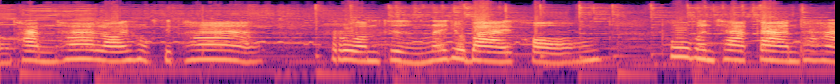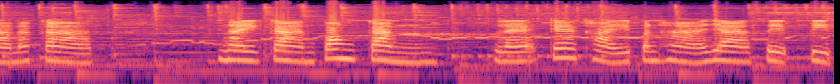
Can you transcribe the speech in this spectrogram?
2565 รวมถึงนโยบายของผู้บัญชาการทหารอากาศ ในการป้องกันและแก้ไขปัญหายาเสพติด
